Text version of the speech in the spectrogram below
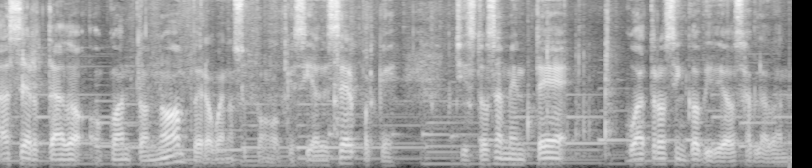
acertado o cuánto no, pero bueno, supongo que sí ha de ser porque chistosamente cuatro o cinco videos hablaban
